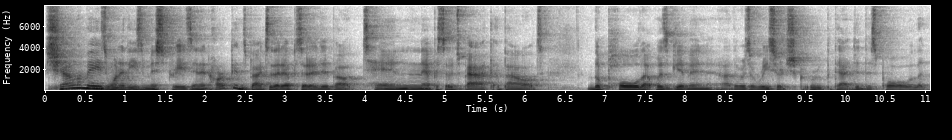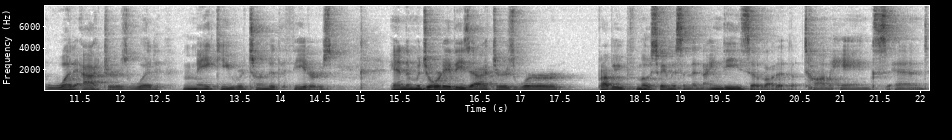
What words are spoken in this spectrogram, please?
Chalamet is one of these mysteries. And it harkens back to that episode I did about 10 episodes back about the poll that was given uh, there was a research group that did this poll like what actors would make you return to the theaters. And the majority of these actors were probably most famous in the 90s so a lot of tom hanks and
